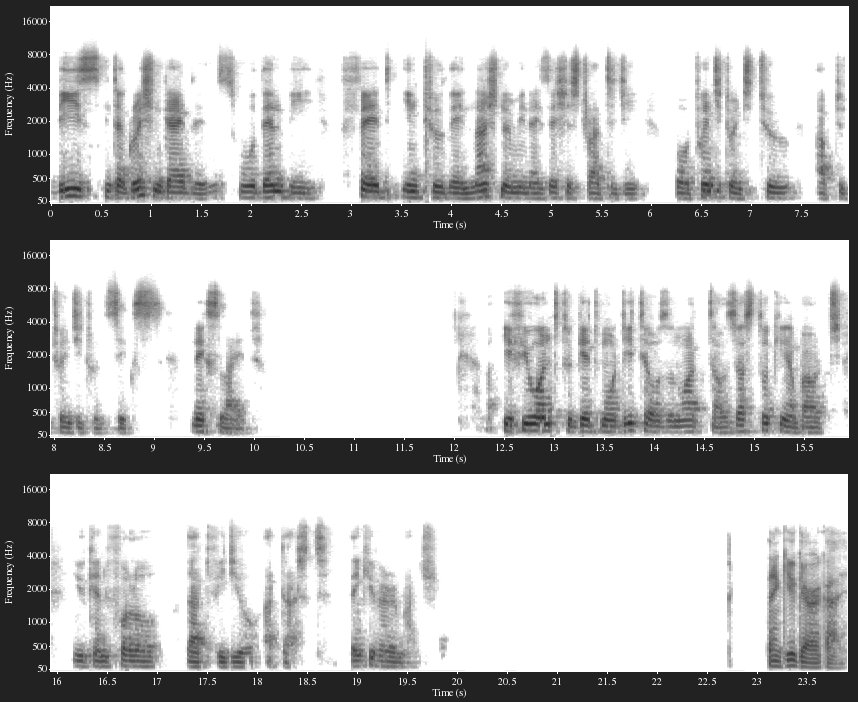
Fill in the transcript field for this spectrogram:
These integration guidelines will then be fed into the national immunization strategy for 2022 up to 2026. Next slide. If you want to get more details on what I was just talking about, you can follow that video attached. Thank you very much. Thank you, Garikai.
